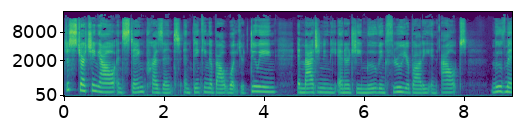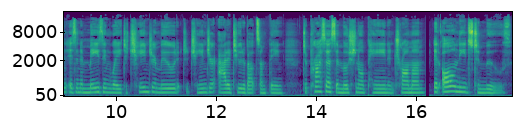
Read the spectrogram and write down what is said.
Just stretching out and staying present and thinking about what you're doing, imagining the energy moving through your body and out Movement is an amazing way to change your mood, to change your attitude about something, to process emotional pain and trauma. It all needs to move.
